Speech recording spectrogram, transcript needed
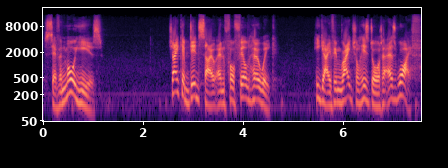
seven more years. Jacob did so and fulfilled her week. He gave him Rachel his daughter as wife.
